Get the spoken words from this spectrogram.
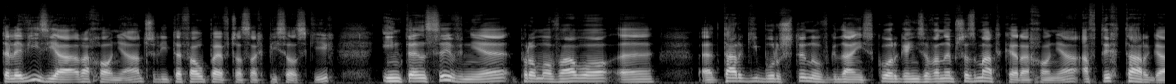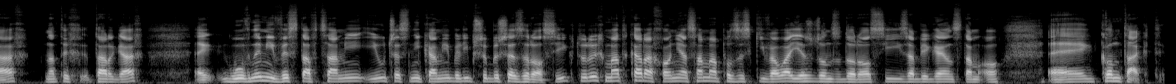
telewizja Rachonia, czyli TVP w czasach pisowskich, intensywnie promowało e, e, targi bursztynu w Gdańsku organizowane przez matkę Rachonia, a w tych targach, na tych targach e, głównymi wystawcami i uczestnikami byli przybysze z Rosji, których matka Rachonia sama pozyskiwała jeżdżąc do Rosji i zabiegając tam o e, kontakty.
